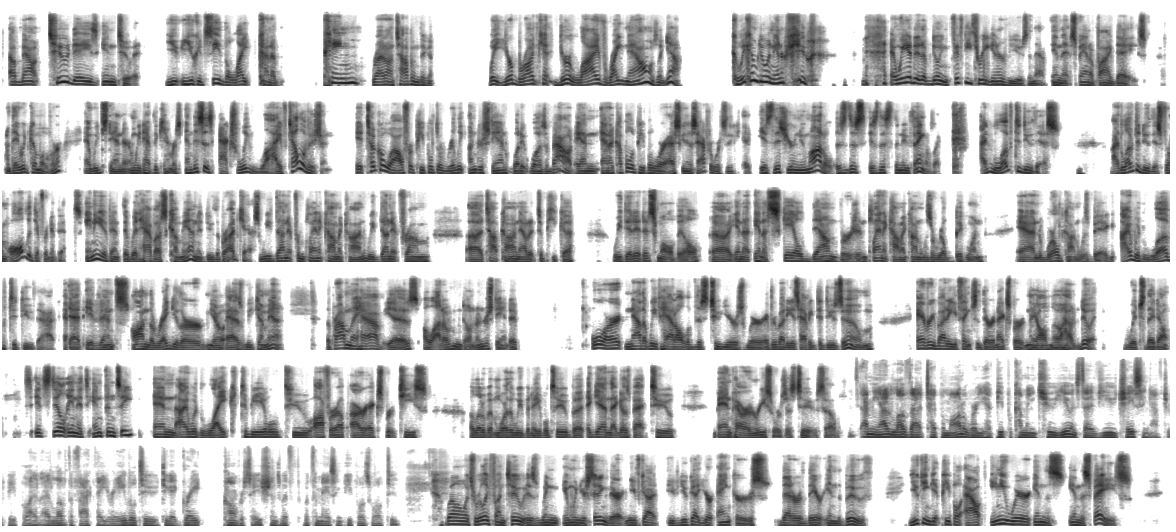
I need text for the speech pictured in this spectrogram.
About two days into it, you, you could see the light kind of ping right on top of them wait, you're broadcast, you're live right now? I was like, yeah. Can we come do an interview? and we ended up doing 53 interviews in that in that span of five days. They would come over and we'd stand there and we'd have the cameras. And this is actually live television. It took a while for people to really understand what it was about. And and a couple of people were asking us afterwards, is this your new model? Is this is this the new thing? I was like, I'd love to do this. I'd love to do this from all the different events, any event that would have us come in and do the broadcast. We've done it from Planet Comic Con. We've done it from uh, TopCon out at Topeka. We did it at Smallville uh, in a in a scaled down version. Planet Comic Con was a real big one, and Worldcon was big. I would love to do that at events on the regular, you know, as we come in. The problem they have is a lot of them don't understand it. Or now that we've had all of this two years where everybody is having to do Zoom, everybody thinks that they're an expert and they all know how to do it, which they don't. It's still in its infancy. And I would like to be able to offer up our expertise a little bit more than we've been able to. But again, that goes back to manpower and resources too. So, I mean, I love that type of model where you have people coming to you instead of you chasing after people. I, I love the fact that you're able to to get great conversations with with amazing people as well too. Well, and what's really fun too is when and when you're sitting there and you've got if you've got your anchors that are there in the booth, you can get people out anywhere in this in the space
